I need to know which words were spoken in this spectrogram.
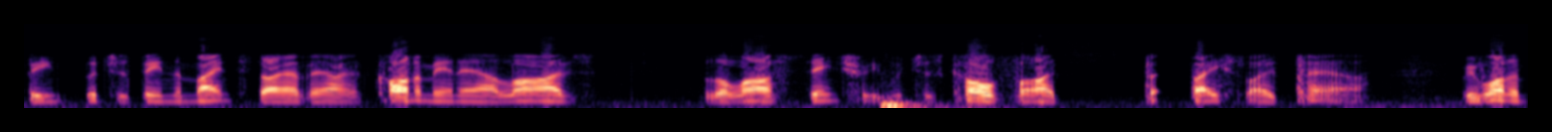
been, which has been the mainstay of our economy and our lives for the last century, which is coal-fired baseload power. We want to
